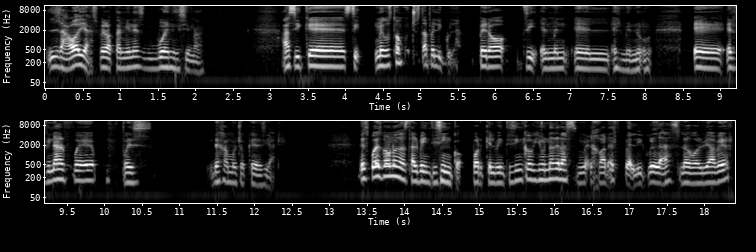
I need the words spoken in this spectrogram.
la odias, pero también es buenísima. Así que sí, me gustó mucho esta película. Pero sí, el, el, el menú, eh, el final fue, pues, deja mucho que desear. Después vamos hasta el 25, porque el 25 vi una de las mejores películas, la volví a ver,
